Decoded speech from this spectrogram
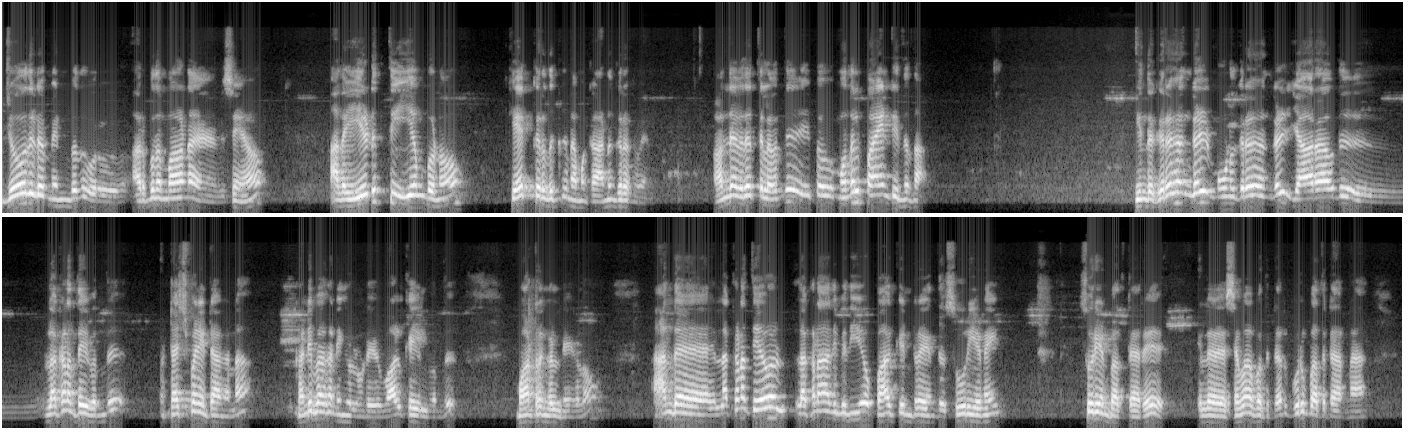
ஜோதிடம் என்பது ஒரு அற்புதமான விஷயம். அதை எடுத்து இயம்பணும் கேட்கறதுக்கு நமக்கு அனுகிரகம் வேணும். அந்த விதத்தில் வந்து இப்போ முதல் பாயிண்ட் இதுதான். இந்த கிரகங்கள் மூணு கிரகங்கள் யாராவது லக்கணத்தை வந்து டச் பண்ணிட்டாங்கன்னா கண்டிப்பாக நீங்களுடைய வாழ்க்கையில் வந்து மாற்றங்கள் நிகழும். அந்த லக்கணத்தையோ லக்கணாதிபதியோ பார்க்கின்ற இந்த சூரியனை சூரியன் பார்த்துட்டாரு இல்லை செவ்வாய் பார்த்துட்டாரு குரு பார்த்துட்டாருன்னா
